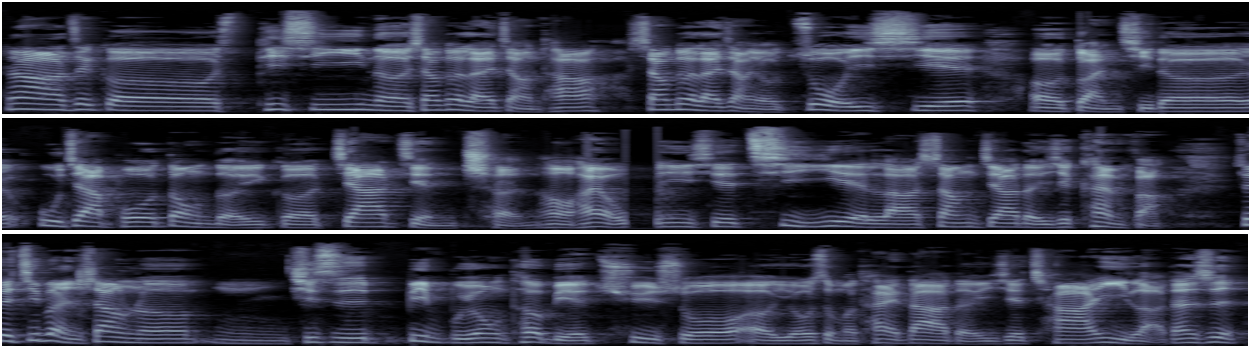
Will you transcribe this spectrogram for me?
那这个 PCE 呢，相对来讲，它相对来讲有做一些呃短期的物价波动的一个加减乘哈，还有一些企业啦、商家的一些看法。所以基本上呢，嗯，其实并不用特别去说呃有什么太大的一些差异啦，但是。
